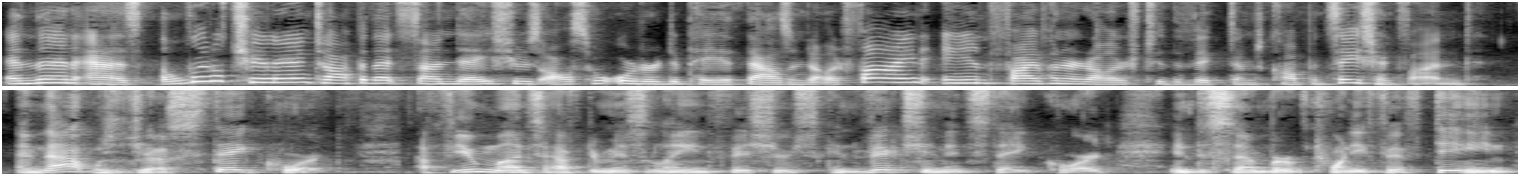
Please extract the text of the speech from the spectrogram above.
And then, as a little cherry on top of that Sunday, she was also ordered to pay a $1,000 fine and $500 to the victim's compensation fund. And that was just state court. A few months after Miss Lane Fisher's conviction in state court in December of 2015,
